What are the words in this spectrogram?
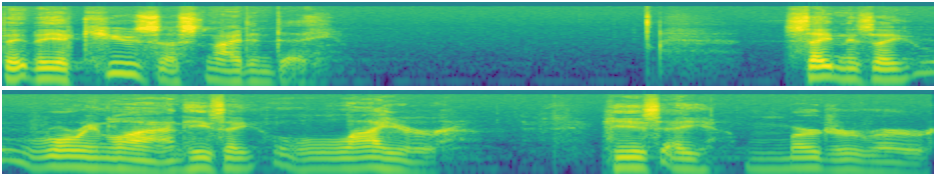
They, they accuse us night and day. Satan is a roaring lion, he's a liar, he is a murderer.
